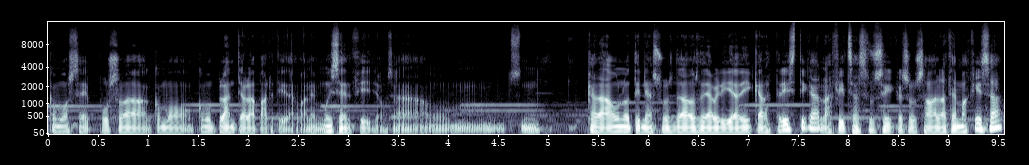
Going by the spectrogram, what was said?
cómo se puso, a, cómo, cómo planteó la partida, ¿vale? Muy sencillo. O sea, cada uno tenía sus dados de habilidad y característica, las fichas sí que se usaban las de Magisa,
